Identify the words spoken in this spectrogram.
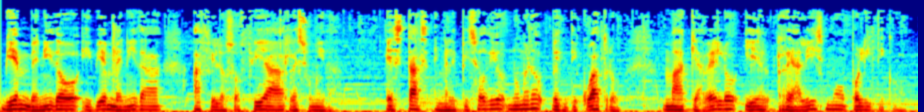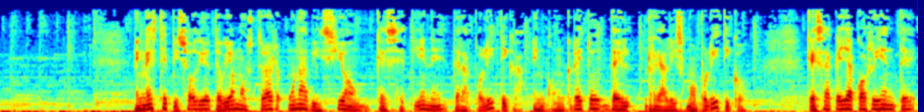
Bienvenido y bienvenida a Filosofía Resumida. Estás en el episodio número 24, Maquiavelo y el realismo político. En este episodio te voy a mostrar una visión que se tiene de la política, en concreto del realismo político, que es aquella corriente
